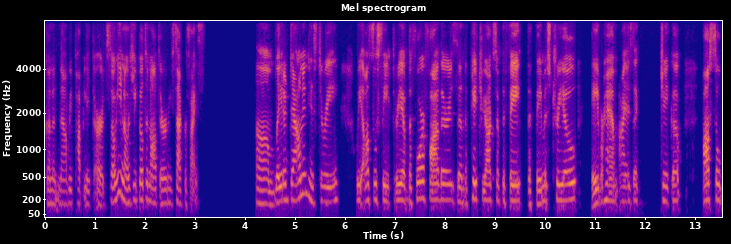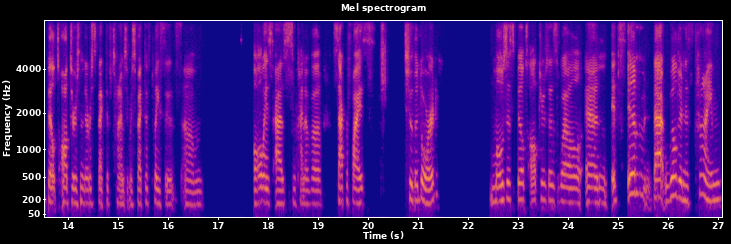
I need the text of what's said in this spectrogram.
gonna now repopulate the earth. So you know, he built an altar and he sacrificed. Um, later down in history, we also see three of the forefathers and the patriarchs of the faith, the famous trio, Abraham, Isaac, Jacob, also built altars in their respective times and respective places, um, always as some kind of a sacrifice to the Lord. Moses built altars as well. And it's in that wilderness time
